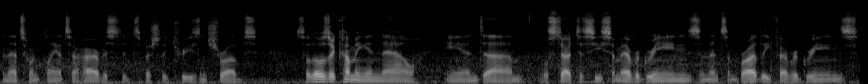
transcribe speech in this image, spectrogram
and that's when plants are harvested, especially trees and shrubs. So those are coming in now, and um, we'll start to see some evergreens and then some broadleaf evergreens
